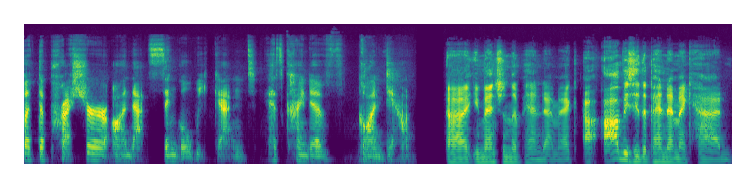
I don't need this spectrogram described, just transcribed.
but the pressure on that single weekend has kind of gone down. Uh, you mentioned the pandemic. Uh, obviously, the pandemic had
